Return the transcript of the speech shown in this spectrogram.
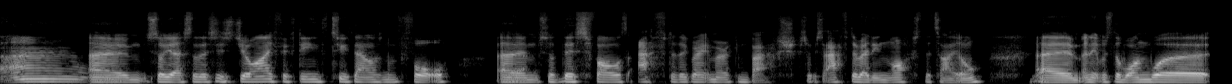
Ah, Um, so yeah, so this is July 15th, 2004. Um, so this falls after the Great American Bash. So it's after Eddie lost the title. Um, and it was the one where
